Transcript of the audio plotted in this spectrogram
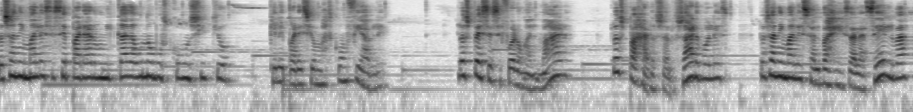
los animales se separaron y cada uno buscó un sitio que le pareció más confiable. Los peces se fueron al mar, los pájaros a los árboles, los animales salvajes a la selva,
